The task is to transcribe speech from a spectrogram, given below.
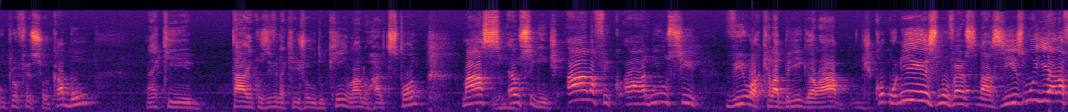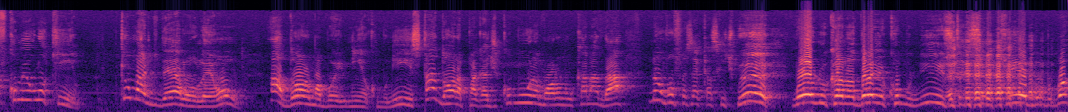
o professor Kabum, né, que tá inclusive naquele jogo do Kim, lá no Hearthstone. Mas é o seguinte, a, ela ficou, a Nilce viu aquela briga lá de comunismo versus nazismo e ela ficou meio louquinho. Porque o marido dela, o Leon, adora uma boininha comunista, adora pagar de comuna, mora no Canadá. Não vou fazer aquelas que tipo, "Ê, moro no Canadá e é comunista, não sei o quê, blá, blá, blá."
